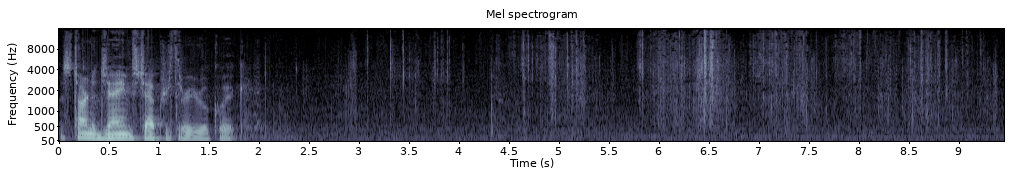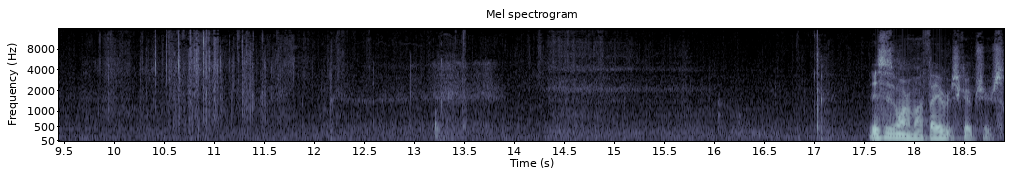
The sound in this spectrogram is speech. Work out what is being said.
let's turn to James chapter 3 real quick. This is one of my favorite scriptures.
